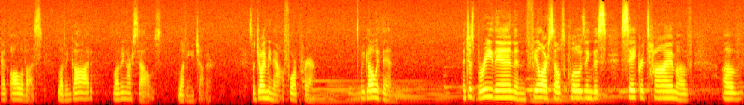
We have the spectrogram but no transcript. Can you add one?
and all of us loving God, loving ourselves, loving each other. So join me now for a prayer. We go within and just breathe in and feel ourselves closing this sacred time of, of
